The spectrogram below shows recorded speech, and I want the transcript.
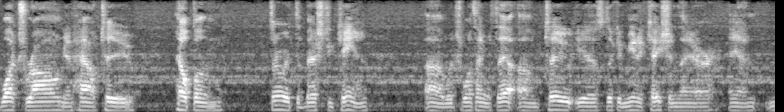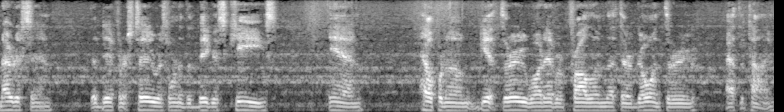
what's wrong and how to help them through it the best you can. Uh, which one thing with that um, too is the communication there and noticing the difference too is one of the biggest keys in helping them get through whatever problem that they're going through at the time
